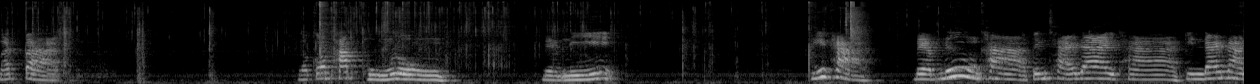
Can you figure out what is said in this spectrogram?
มัดปาก แล้วก็พับถุงลง แบบนี้ นี่ค่ะ แบบนึ่งค่ะ เป็นใช้ได้ค่ะ กินได้นาน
